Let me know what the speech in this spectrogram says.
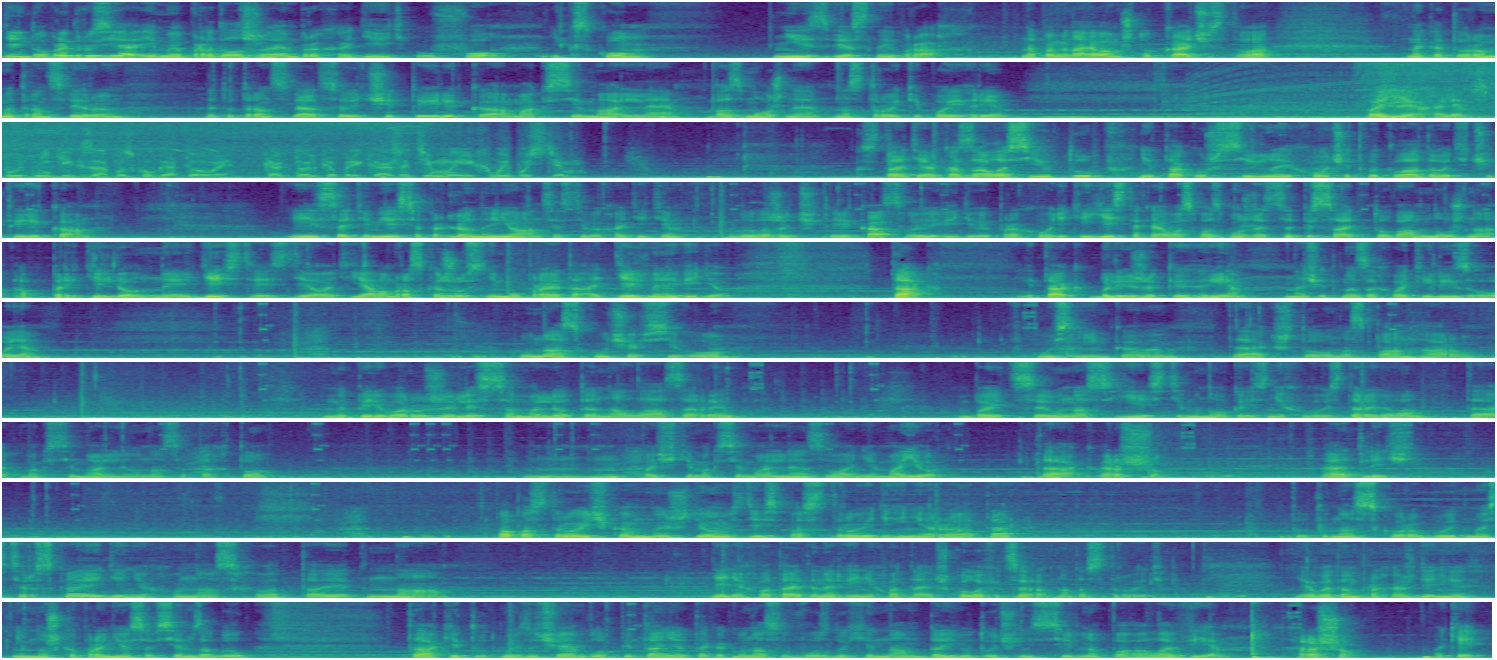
День добрый, друзья, и мы продолжаем проходить УФО. XCOM. Неизвестный враг. Напоминаю вам, что качество, на котором мы транслируем эту трансляцию, 4К, максимальная возможная настройки по игре. Поехали. Спутники к запуску готовы. Как только прикажете, мы их выпустим. Кстати, оказалось, YouTube не так уж сильно и хочет выкладывать 4К. И с этим есть определенные нюансы. Если вы хотите выложить 4К свои видео и проходите, есть такая у вас возможность записать, то вам нужно определенные действия сделать. Я вам расскажу, сниму про это отдельное видео. Так, итак, ближе к игре. Значит, мы захватили изгоя. У нас куча всего вкусненького. Так, что у нас по ангару? Мы перевооружили самолеты на лазеры. Бойцы у нас есть, и много из них выздоровело. Так, максимальный у нас это кто? Угу, почти максимальное звание. Майор. Так, хорошо. Отлично. По построечкам мы ждем здесь построить генератор. Тут у нас скоро будет мастерская, и денег у нас хватает на... Денег хватает, энергии не хватает. Школу офицеров надо строить. Я в этом прохождении немножко про нее совсем забыл. Так, и тут мы изучаем блок питания, так как у нас в воздухе нам дают очень сильно по голове. Хорошо, окей.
